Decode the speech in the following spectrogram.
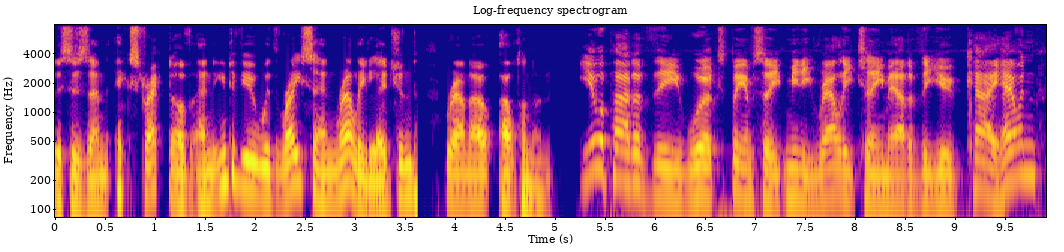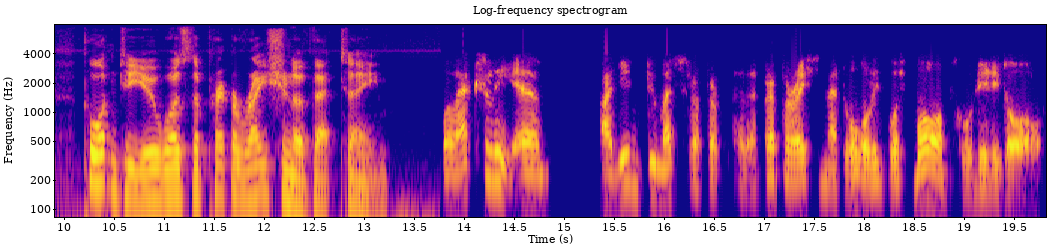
This is an extract of an interview with race and rally legend Rauno Aaltonen. You were part of the Works BMC Mini Rally team out of the UK. How important to you was the preparation of that team? Well, actually, um, I didn't do much uh, preparation at all. It was Bob who did it all,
